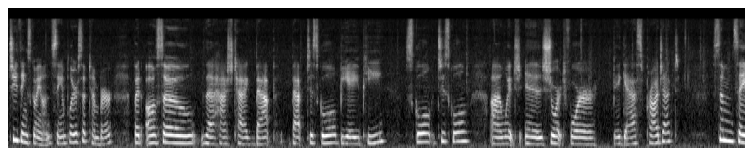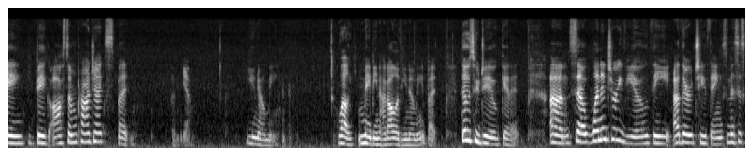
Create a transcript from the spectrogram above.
two things going on. Sampler September, but also the hashtag BAP, BAP to school, B-A-P, school to school um, which is short for Big Ass Project. Some say Big Awesome Projects, but um, yeah, you know me. Well, maybe not all of you know me, but those who do get it. Um, so wanted to review the other two things. Mrs.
